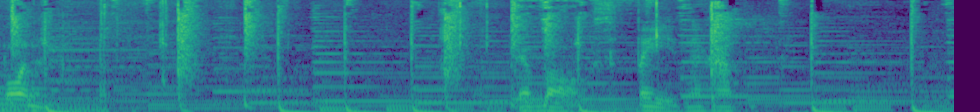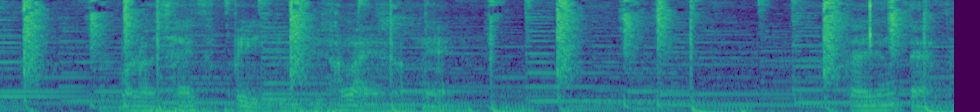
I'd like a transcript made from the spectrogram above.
างบน จะบอกสปีดนะครับว่าเราใช้สปีดอยู่เท่าไหร่ครับเนี่ยได้ตั้งแต่ส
